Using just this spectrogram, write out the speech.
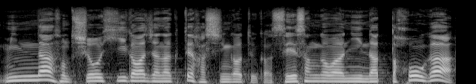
みんな本当消費側じゃなくて発信側というか生産側になった方が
